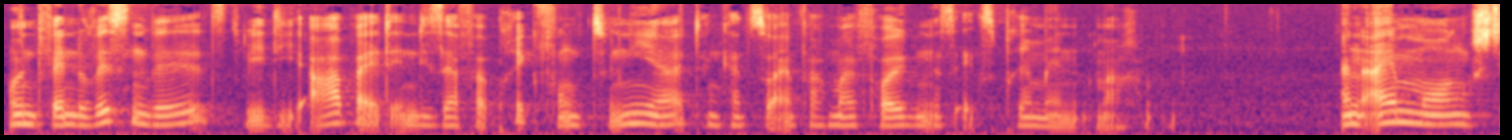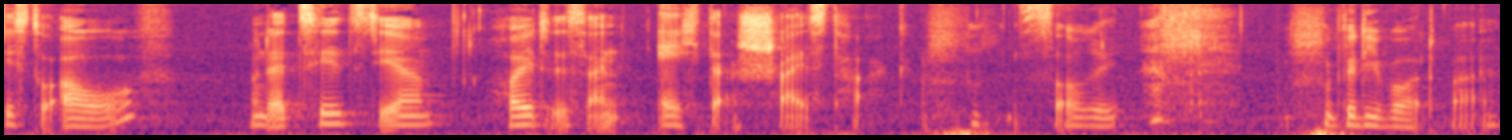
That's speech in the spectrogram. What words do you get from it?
Und wenn du wissen willst, wie die Arbeit in dieser Fabrik funktioniert, dann kannst du einfach mal folgendes Experiment machen. An einem Morgen stehst du auf und erzählst dir, heute ist ein echter Scheißtag. Sorry für die Wortwahl.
